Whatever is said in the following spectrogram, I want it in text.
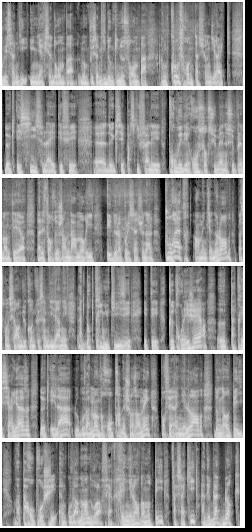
tous les samedis, ils n'y accéderont pas non plus samedi, donc ils ne seront pas en confrontation directe. Donc, et si cela a été fait, euh, c'est parce qu'il fallait trouver des ressources humaines supplémentaires dans les forces de gendarmerie et de la police nationale pour être en maintien de l'ordre, parce qu'on s'est rendu compte que samedi dernier, la doctrine utilisée était que trop légère, euh, pas très sérieuse. Donc, et là, le gouvernement veut reprendre les choses en main pour faire régner l'ordre. Donc, dans notre pays, on va pas reprocher à un gouvernement de vouloir faire régner l'ordre dans notre pays face à qui? À des black blocs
